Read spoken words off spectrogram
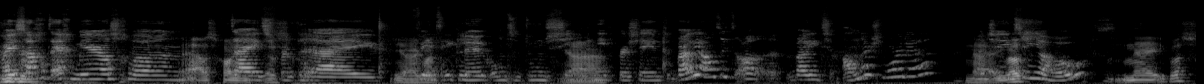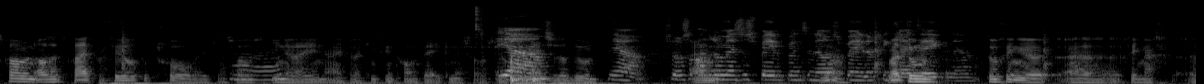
Maar je zag het echt meer als gewoon Ja, is gewoon... tijdsverdrijf. Ja, ik Vind was- ik leuk om te doen, zie Ja. ik niet per se. Wou je altijd al, wou je iets anders worden? Had je iets was, in je hoofd? Nee, ik was gewoon altijd vrij verveeld op school, weet je. Zoals iedereen eigenlijk. Ik ging gewoon tekenen zoals Ja. mensen dat doen. Ja, zoals En- andere mensen spelen.nl Ja. spelen, ging Maar jij toen- tekenen. Toen ging, je, eh, ging ik naar uh,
